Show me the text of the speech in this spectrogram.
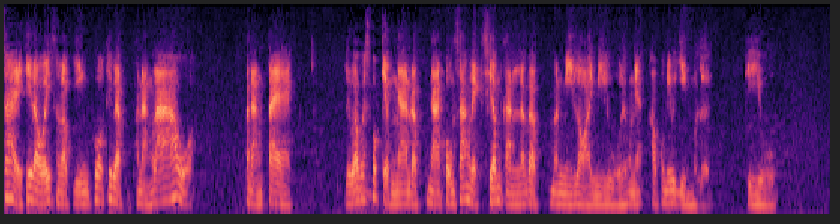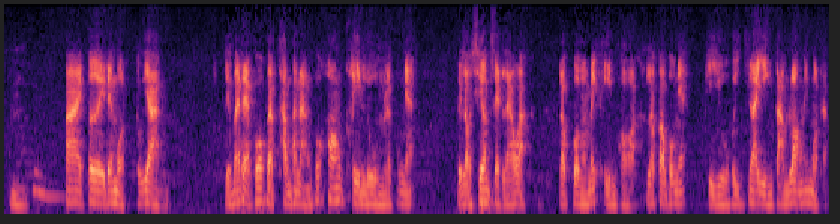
ใช่ที่เราไว้สำหรับยิงพวกที่แบบผนังร้าวผนังแตก หรือว่าพวกเก็บงานแบบงานโครงสร้างเหล็กเชื่อมกัน แล้วแบบมันมีรอยมีรูอะไรพวกเนี้ยเอาพวกนี้ไปยิงหมดเลย PU อืมป้ายเปยได้หมดทุกอย่าง หรือแม้แต่พวกแบบทำผนังพวกห้อง clean room อะไรพวกเนี้ยคือเราเชื่อมเสร็จแล้วอะ เรากลัวมันไม่ clean พออะแล้วก็เอาพวกเนี้ย PU ไปไล่ยิงตามร่องให้หมดอะ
